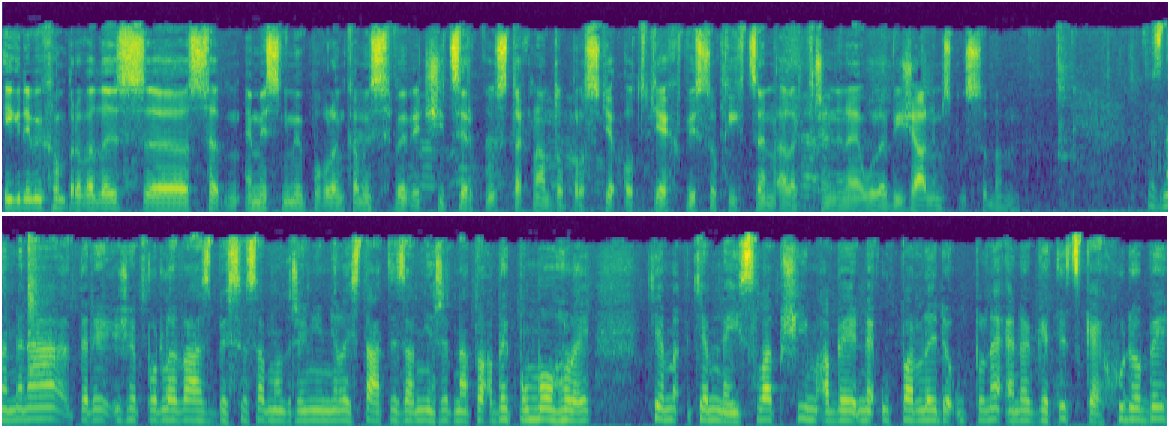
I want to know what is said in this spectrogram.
i kdybychom provedli s, s emisními povolenkami sebe větší cirkus, tak nám to prostě od těch vysokých cen elektřiny neuleví žádným způsobem. To znamená tedy, že podle vás by se samozřejmě měly státy zaměřit na to, aby pomohly těm, těm nejslabším, aby neupadly do úplné energetické chudoby.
